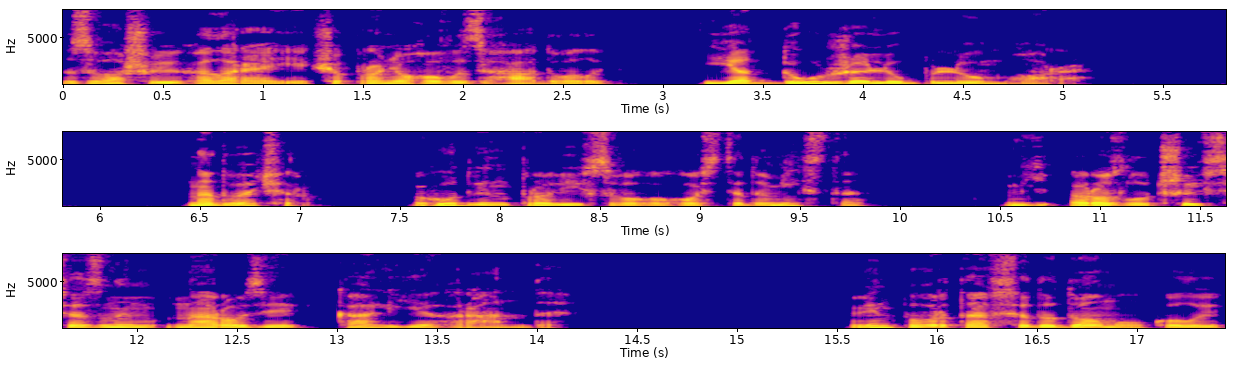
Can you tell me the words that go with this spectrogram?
з вашої галереї, що про нього ви згадували. Я дуже люблю море. Надвечір Гудвін провів свого гостя до міста і розлучився з ним на розі Кальє Гранде. Він повертався додому, коли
